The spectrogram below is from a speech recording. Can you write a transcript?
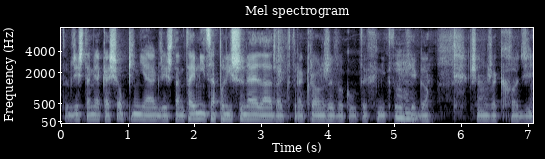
To gdzieś tam jakaś opinia, gdzieś tam tajemnica Poliszynela, tak, która krąży wokół tych niektórych jego książek chodzi.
